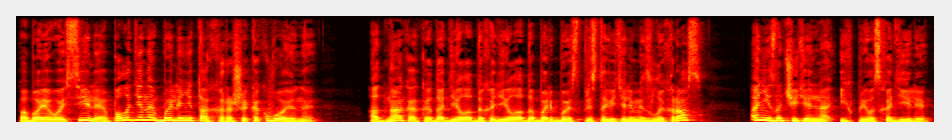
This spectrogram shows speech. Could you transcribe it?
По боевой силе паладины были не так хороши, как воины. Однако, когда дело доходило до борьбы с представителями злых рас, они значительно их превосходили.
